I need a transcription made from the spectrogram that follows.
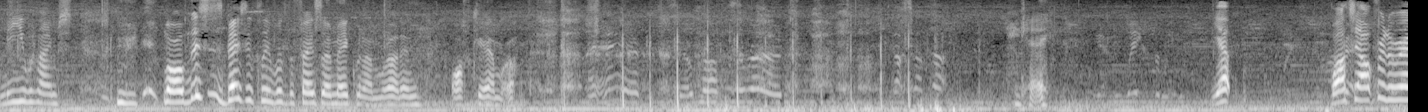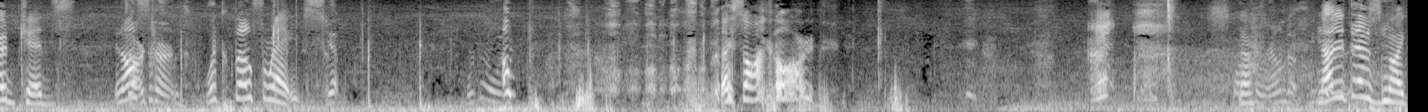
Me when I'm. Well, this is basically what the face I make when I'm running off camera. No. Okay. Yeah, wait for me. Yep. Watch out for the road, kids. And It's our also, turn. look both ways. Yep. We're going. Oh! I saw a car. Walk around up here. Now that there's like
